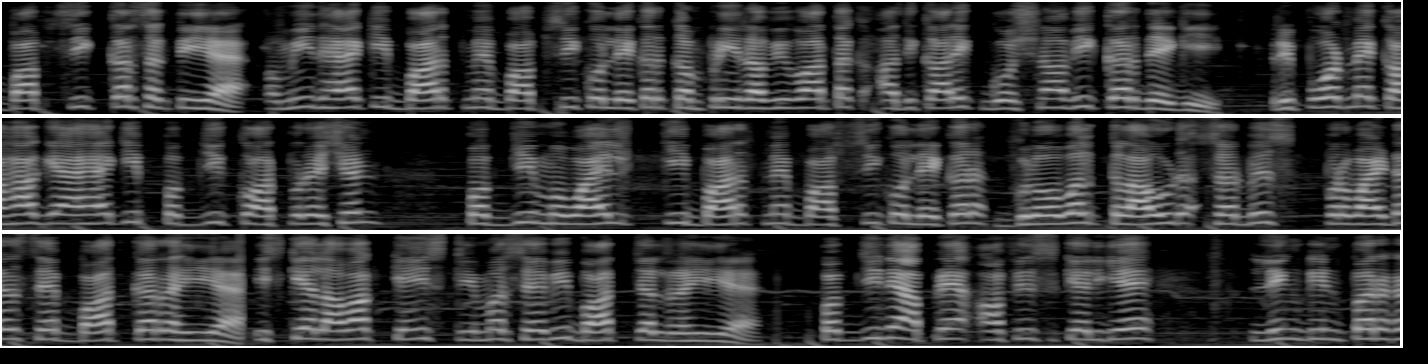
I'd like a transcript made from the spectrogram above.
वापसी कर सकती है। उम्मीद है कि भारत में वापसी को लेकर कंपनी रविवार तक आधिकारिक घोषणा भी कर देगी। रिपोर्ट में कहा गया है कि पबजी कॉरपोरेशन पबजी मोबाइल की भारत में वापसी को लेकर ग्लोबल क्लाउड सर्विस प्रोवाइडर से बात कर रही है। इसके अलावा कई स्टीमर से भी बात चल रही है। पबजी ने अपने ऑफ़िस के लिए लिंकड पर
